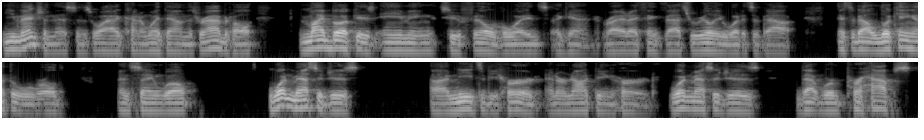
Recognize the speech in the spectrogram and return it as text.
you mentioned this is why I kind of went down this rabbit hole. My book is aiming to fill voids again, right? I think that's really what it's about. It's about looking at the world and saying, well, what messages uh, need to be heard and are not being heard? What messages that were perhaps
